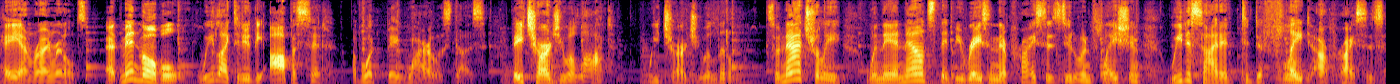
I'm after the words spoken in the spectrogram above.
Hey, I'm Ryan Reynolds. At Mint Mobile, we like to do the opposite of what Big Wireless does. They charge you a lot, we charge you a little. So naturally, when they announced they'd be raising their prices due to inflation, we decided to deflate our prices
